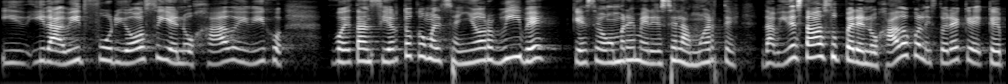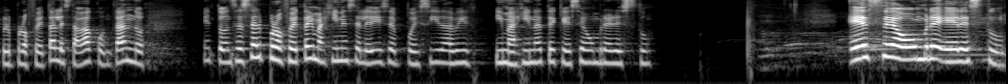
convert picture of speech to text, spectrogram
Y, y David furioso y enojado y dijo, fue tan cierto como el Señor vive, que ese hombre merece la muerte. David estaba súper enojado con la historia que, que, el profeta le estaba contando. Entonces el profeta, imagínense, le dice, pues sí, David, imagínate que ese hombre eres tú. Ese hombre eres tú.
